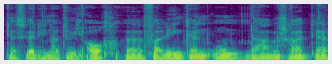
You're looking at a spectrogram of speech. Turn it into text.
Das werde ich natürlich auch äh, verlinken. Und da beschreibt er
